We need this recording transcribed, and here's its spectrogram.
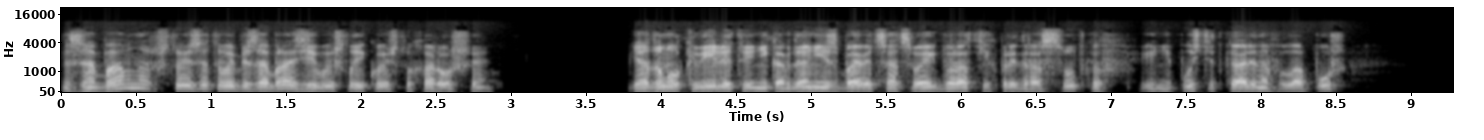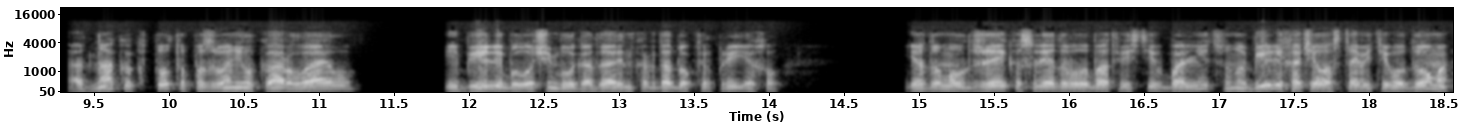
Забавно, что из этого безобразия вышло и кое-что хорошее. Я думал, Квиллеты никогда не избавится от своих дурацких предрассудков и не пустит Калинов в лапуш. Однако кто-то позвонил Карлайлу, и Билли был очень благодарен, когда доктор приехал. Я думал, Джейка следовало бы отвезти в больницу, но Билли хотел оставить его дома,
